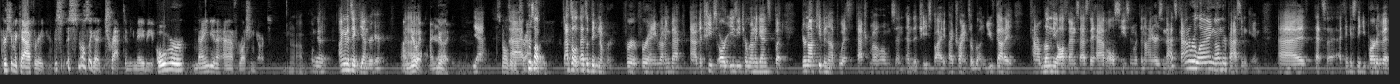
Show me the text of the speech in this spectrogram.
Christian McCaffrey. This, this smells like a trap to me. Maybe over 90 and a half rushing yards. I'm gonna I'm gonna take the under here. I knew uh, it. I knew yeah. it. Yeah. It smells like a uh, trap. First off, that's all. That's a big number for for any running back. Uh, the Chiefs are easy to run against, but you're not keeping up with Patrick Mahomes and, and the Chiefs by by trying to run. You've got to kind of run the offense as they have all season with the Niners, and that's kind of relying on their passing game. Uh, that's uh, I think a sneaky part of it.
